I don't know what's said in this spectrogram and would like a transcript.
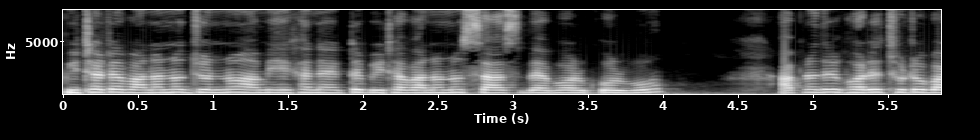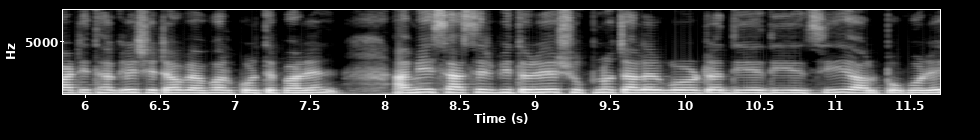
পিঠাটা বানানোর জন্য আমি এখানে একটা পিঠা বানানোর সাস ব্যবহার করব। আপনাদের ঘরে ছোট বাটি থাকলে সেটাও ব্যবহার করতে পারেন। আমি সাসের ভিতরে শুকনো চালের গুঁড়োটা দিয়ে দিয়েছি অল্প করে।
